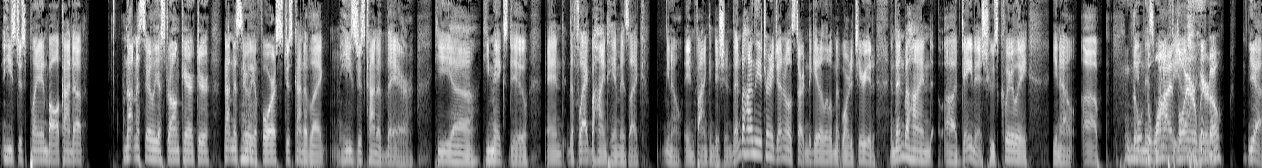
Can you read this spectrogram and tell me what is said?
he's just playing ball, kind of. Not necessarily a strong character, not necessarily a force. Just kind of like he's just kind of there. He uh he makes do, and the flag behind him is like you know in fine condition. Then behind the attorney general, it's starting to get a little bit more deteriorated, and then behind uh Danish, who's clearly you know uh the, the one-eyed mafia. lawyer weirdo. yeah.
